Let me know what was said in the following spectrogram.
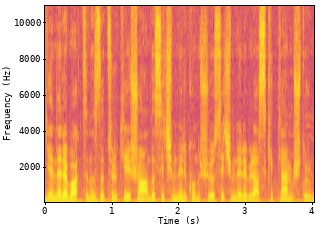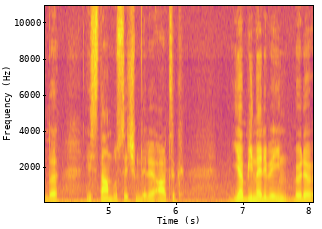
genele baktığınızda Türkiye şu anda seçimleri konuşuyor. Seçimlere biraz kitlenmiş durumda. İstanbul seçimleri artık ya Binali Bey'in böyle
